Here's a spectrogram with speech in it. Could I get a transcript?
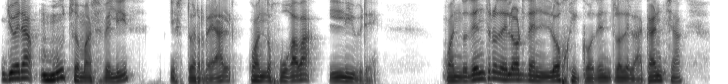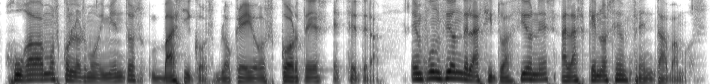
Yo era mucho más feliz y esto es real, cuando jugaba libre. Cuando dentro del orden lógico dentro de la cancha jugábamos con los movimientos básicos, bloqueos, cortes, etc., en función de las situaciones a las que nos enfrentábamos.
